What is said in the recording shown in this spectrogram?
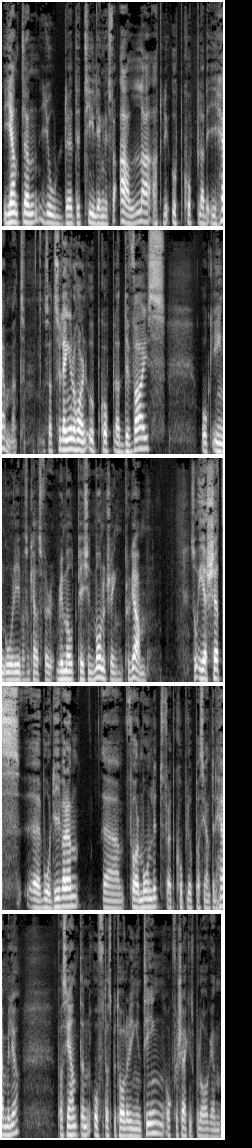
egentligen gjorde det tillgängligt för alla att bli uppkopplade i hemmet. Så att så länge du har en uppkopplad device och ingår i vad som kallas för Remote Patient Monitoring-program så ersätts eh, vårdgivaren eh, förmånligt för att koppla upp patienten i hemmiljö. Patienten oftast betalar ingenting och försäkringsbolagen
